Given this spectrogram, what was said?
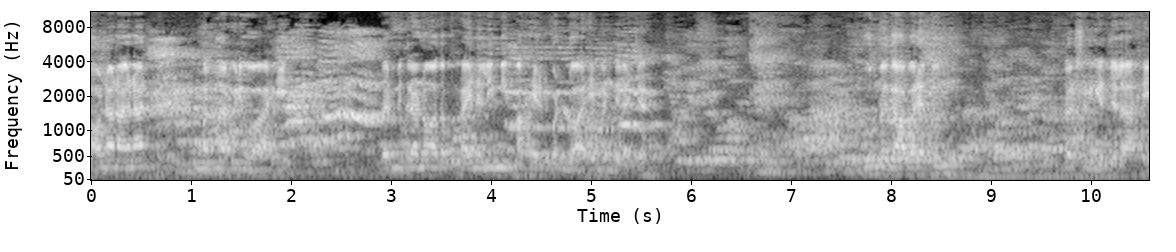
औंढा नागनाथ मधला व्हिडिओ आहे. तर मित्रांनो आता फायनली मी बाहेर पडलो आहे मंदिराच्या. पूर्ण गाभाऱ्यातून दर्शन घेतलेलं आहे.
